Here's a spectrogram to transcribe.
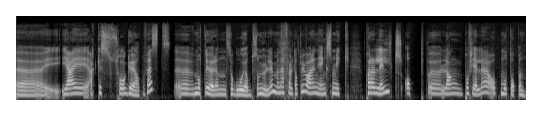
jeg er ikke så gøyal på fest. eh, måtte gjøre en så god jobb som mulig, men jeg følte at vi var en gjeng som gikk parallelt opp eh, lang på fjellet, opp mot toppen.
